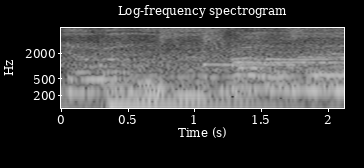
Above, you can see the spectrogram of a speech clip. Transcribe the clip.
Yeah, roses, roses.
